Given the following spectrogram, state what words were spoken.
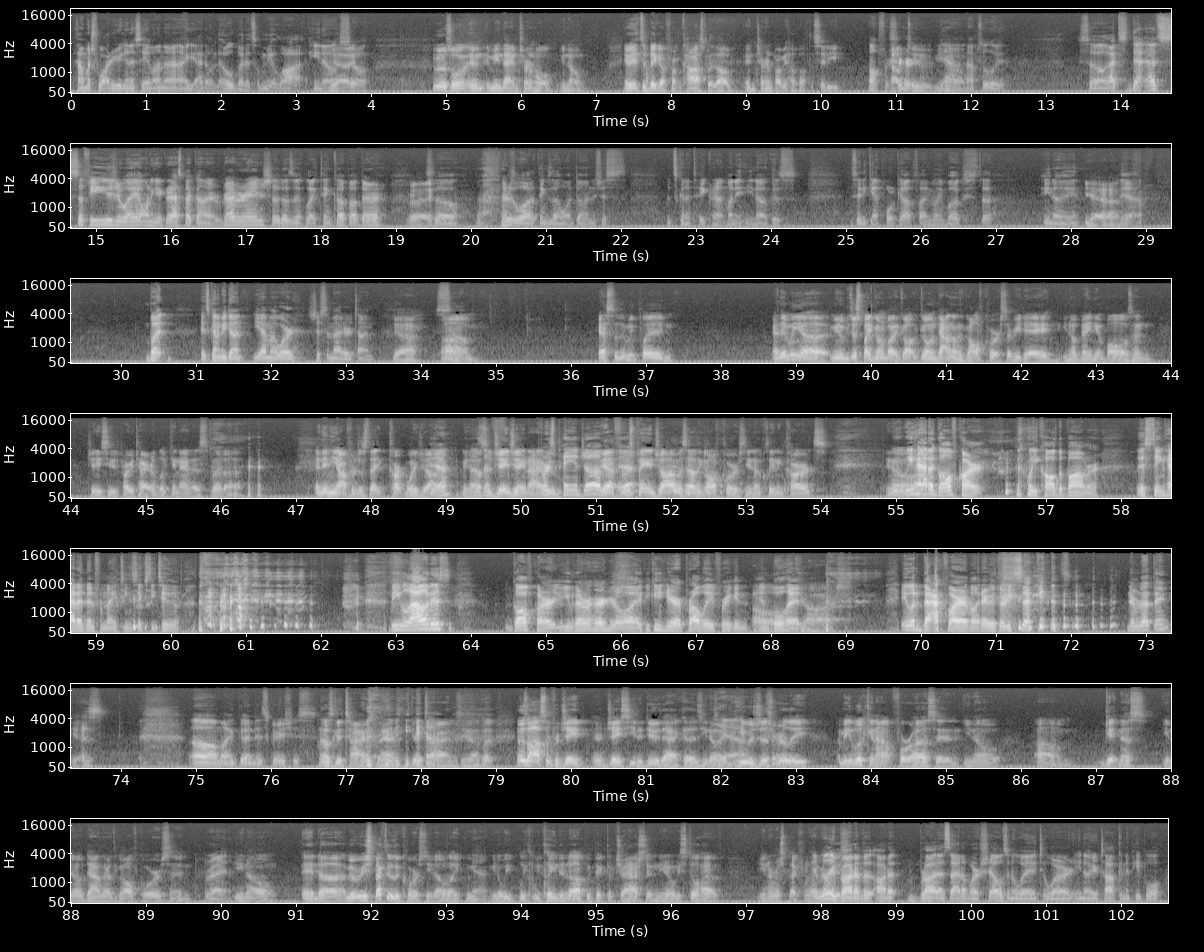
how much water you're gonna save on that? I, I don't know, but it's gonna be a lot. You know, Yeah, so Well, and, I mean that in turn will, you know, I mean, it's a big upfront cost, but that'll in turn probably help out the city. oh for sure, too, you yeah, know. absolutely. So that's that, that's a few years away. I want to get grass back on our driving range, so it doesn't like tank up out there. Right. So there's a lot of things I want done. It's just it's gonna take grant money, you know, because the city can't fork out five million bucks to, you know, what I mean, yeah. yeah. But it's gonna be done. Yeah, my word. It's just a matter of time. Yeah. So- Um. Yeah. So then we played, and then we, uh, you know, just by going by gol- going down on the golf course every day, you know, banging balls, and JC was probably tired of looking at us, but uh, and then he offered us that cart boy job. Yeah, You know, so JJ and I, First we, paying job. yeah, first paying job was at the golf course. You know, cleaning carts. You know, we, we had uh, a golf cart. we called the bomber. This thing had it been from 1962. the loudest golf cart you've ever heard in your life. You can hear it probably freaking in oh, Bullhead. Gosh. It would backfire about every 30 seconds. Remember that thing? yes. Oh my goodness gracious. That was good times, man. Good Yeah. times, you know. But it was awesome for J or JC to do that because you know Yeah, he was just sure. really, I mean, looking out for us and you know, um, getting us you know down there at the golf course and Right. you know. And uh, I mean, we respected the course, you know. Like we, Yeah. you know, we, we we cleaned it up, we picked up trash, and you know, we still have, you know respect for that. it really place. brought of brought us out of our shells in a way to where you know you're talking to people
